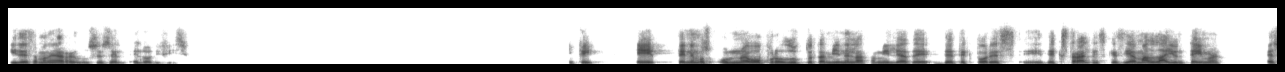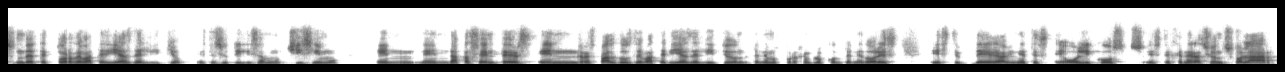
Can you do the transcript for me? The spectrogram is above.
y de esa manera reduces el, el orificio. Ok. Eh, tenemos un nuevo producto también en la familia de detectores eh, de Extralis que se llama Lion Tamer. Es un detector de baterías de litio. Este se utiliza muchísimo en, data centers, en respaldos de baterías de litio, donde tenemos, por ejemplo, contenedores este, de gabinetes eólicos, este, generación solar,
